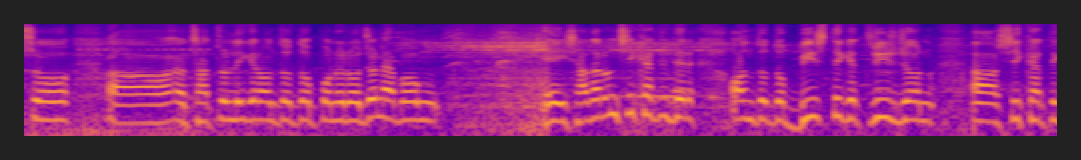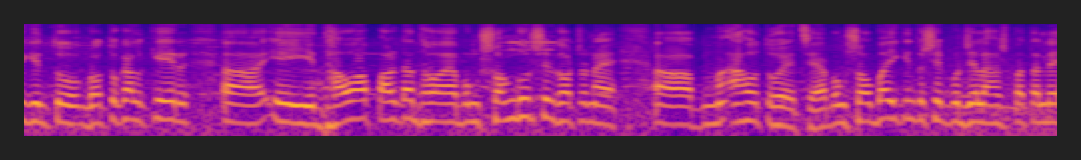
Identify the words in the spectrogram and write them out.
সদস্য ছাত্রলীগের অন্তত পনেরো জন এবং এই সাধারণ শিক্ষার্থীদের অন্তত বিশ থেকে ত্রিশ জন শিক্ষার্থী কিন্তু গতকালকের এই ধাওয়া, পাল্টা ধাওয়া এবং সংঘর্ষের ঘটনায় আহত হয়েছে এবং সবাই কিন্তু শেরপুর জেলা হাসপাতালে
